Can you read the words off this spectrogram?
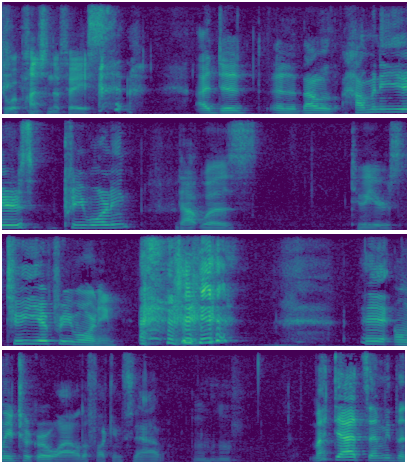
to a punch in the face. I did, and that was how many years pre-warning? That was two years. Two year pre-warning. it only took her a while to fucking snap. hmm My dad sent me the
